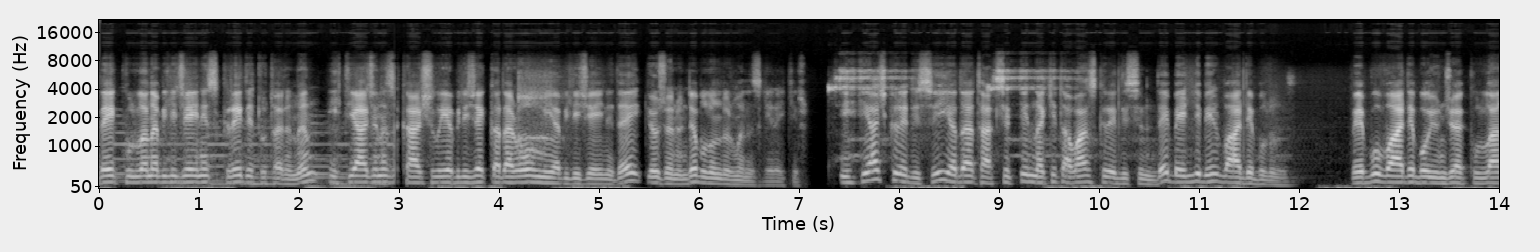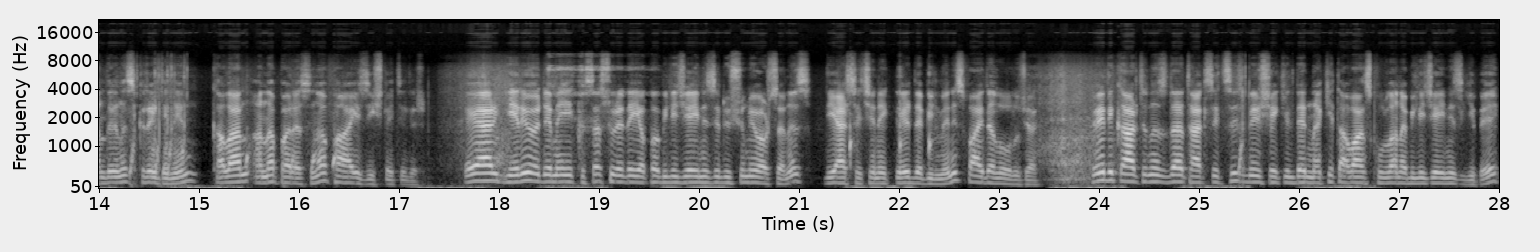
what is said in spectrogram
ve kullanabileceğiniz kredi tutarının ihtiyacınızı karşılayabilecek kadar olmayabileceğini de göz önünde bulundurmanız gerekir. İhtiyaç kredisi ya da taksitli nakit avans kredisinde belli bir vade bulunur ve bu vade boyunca kullandığınız kredinin kalan ana parasına faiz işletilir. Eğer geri ödemeyi kısa sürede yapabileceğinizi düşünüyorsanız, diğer seçenekleri de bilmeniz faydalı olacak. Kredi kartınızda taksitsiz bir şekilde nakit avans kullanabileceğiniz gibi,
